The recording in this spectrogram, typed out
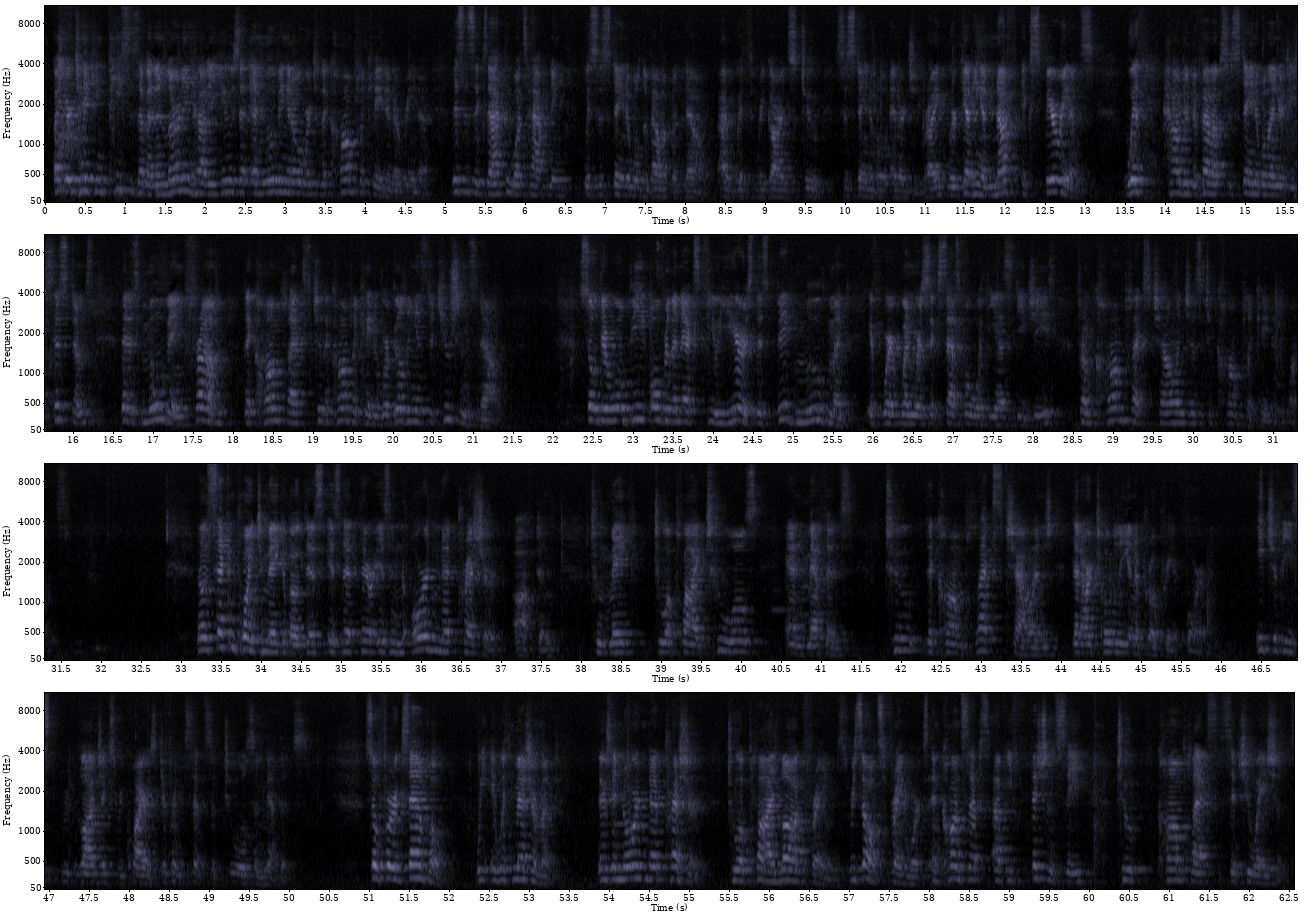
But you're taking pieces of it and learning how to use it and moving it over to the complicated arena. This is exactly what's happening with sustainable development now uh, with regards to sustainable energy, right? We're getting enough experience with how to develop sustainable energy systems that is moving from the complex to the complicated. We're building institutions now. So there will be, over the next few years, this big movement, if we're, when we're successful with the SDGs, from complex challenges to complicated ones. Now the second point to make about this is that there is an inordinate pressure, often, to make, to apply tools and methods to the complex challenge that are totally inappropriate for it. Each of these logics requires different sets of tools and methods. So for example, we, with measurement, there's inordinate pressure to apply log frames, results frameworks, and concepts of efficiency to complex situations.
